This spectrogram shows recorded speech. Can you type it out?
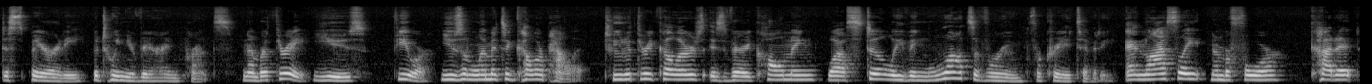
disparity between your varying prints. Number three, use fewer. Use a limited color palette. Two to three colors is very calming while still leaving lots of room for creativity. And lastly, number four, cut it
